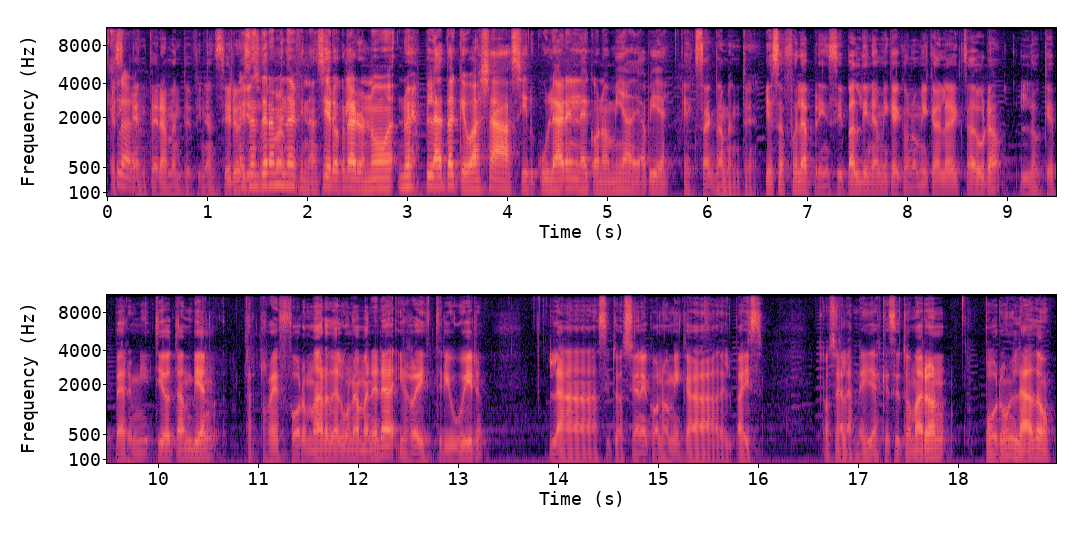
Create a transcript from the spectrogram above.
Claro. Es enteramente financiero. y Es enteramente financiero, claro. No, no es plata que vaya a circular en la economía de a pie. Exactamente. Y esa fue la principal dinámica económica de la dictadura, lo que permitió también reformar de alguna manera y redistribuir la situación económica del país. O sea, las medidas que se tomaron, por un lado,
